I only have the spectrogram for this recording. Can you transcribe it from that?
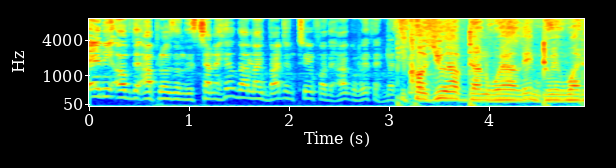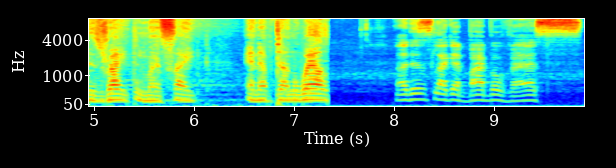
any of the uploads on this channel. Hit that like button too for the algorithm. Let's because you have done well in doing what is right in my sight and have done well. Uh, this is like a bible verse.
